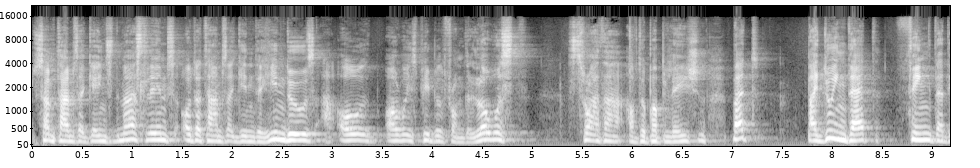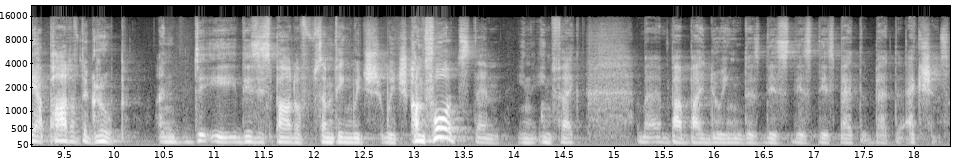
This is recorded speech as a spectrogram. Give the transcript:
sometimes against the Muslims, other times against the Hindus, are all, always people from the lowest strata of the population, but by doing that, think that they are part of the group. And this is part of something which, which comforts them, in, in fact, by, by doing this, this, this, these bad, bad actions.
